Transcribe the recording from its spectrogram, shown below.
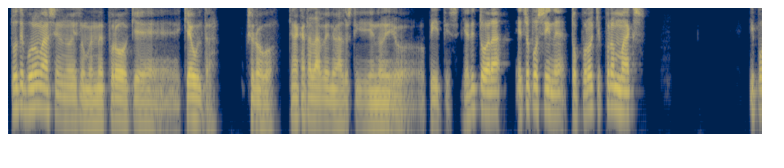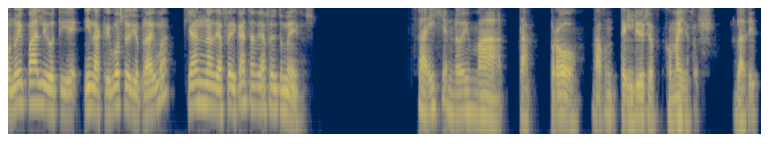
τότε μπορούμε να συνεννοηθούμε με Pro και, και Ultra. Ξέρω εγώ. Και να καταλαβαίνει ο άλλος τι εννοεί ο ποιητής. Γιατί τώρα, έτσι όπως είναι, το Pro και Pro Max υπονοεί πάλι ότι είναι ακριβώς το ίδιο πράγμα και αν να διαφέρει κάτι θα διαφέρει το μέγεθος. Θα είχε νόημα τα Pro να έχουν τελείως διαφορετικό μέγεθος. Δηλαδή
